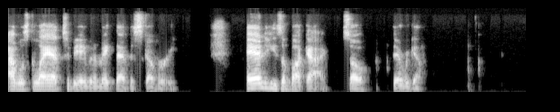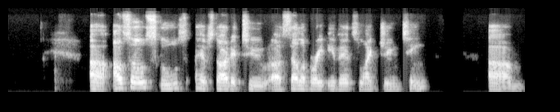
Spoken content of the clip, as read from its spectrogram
I was glad to be able to make that discovery. And he's a Buckeye. So there we go. Uh, also, schools have started to uh, celebrate events like Juneteenth. Um,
